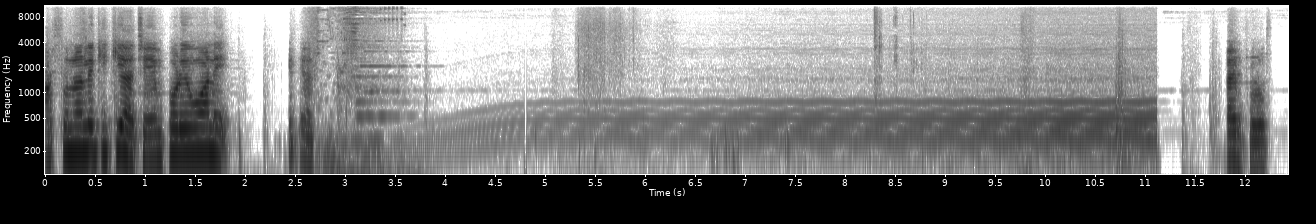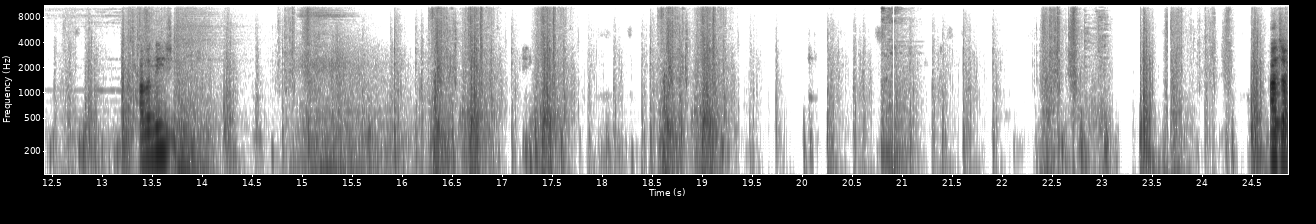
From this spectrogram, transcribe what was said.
আর্সেনালে কি কি আছে এম ফোর এ ওয়ান তাই পুরো ভালো দিয়েছে আচ্ছা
